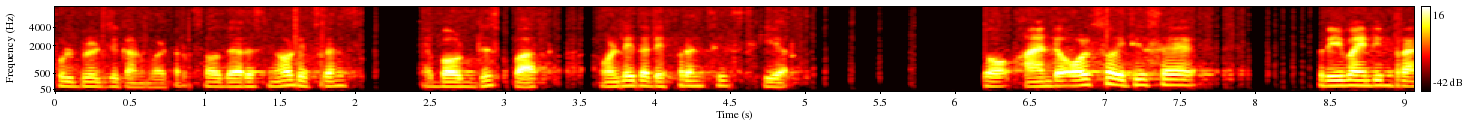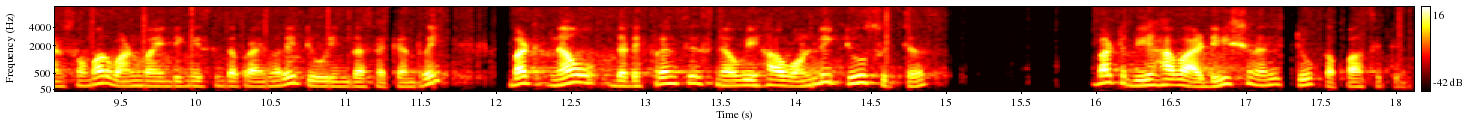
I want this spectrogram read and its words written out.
full bridge converter so there is no difference about this part. Only the difference is here. So and also it is a three winding transformer one winding is in the primary two in the secondary but now the difference is now we have only two switches but we have additional two capacitors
